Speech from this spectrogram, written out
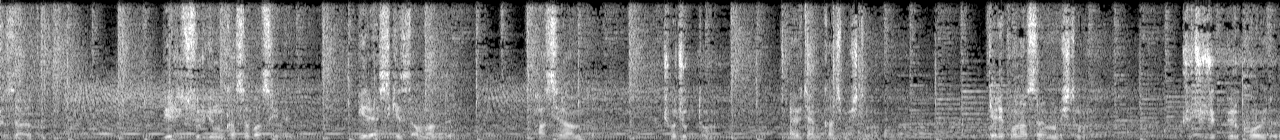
kızardı. Bir sürgün kasabasıydı. Bir eski zamandı. Hazirandı. Çocuktum. Evden kaçmıştım. Gelip ona sığınmıştım. Küçücük bir koydu.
